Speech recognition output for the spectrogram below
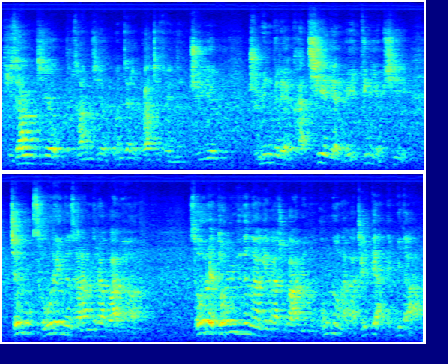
기장 지역, 부산 지역 원자력 발전소에 있는 주역 주민들의 가치에 대한 웨이팅이 없이 전국 서울에 있는 사람들하고 하면 서울에 동등하게 가지고 하면 공론화가 절대 안 됩니다.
